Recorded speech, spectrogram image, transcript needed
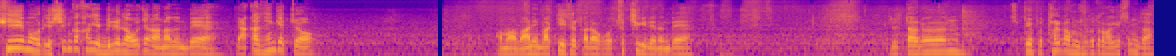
PM은 그렇게 심각하게 밀려 나오진 않았는데 약간 생겼죠. 아마 많이 맞게 있을 거라고 추측이 되는데 일단은 DPF 탈감을 해보도록 하겠습니다.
